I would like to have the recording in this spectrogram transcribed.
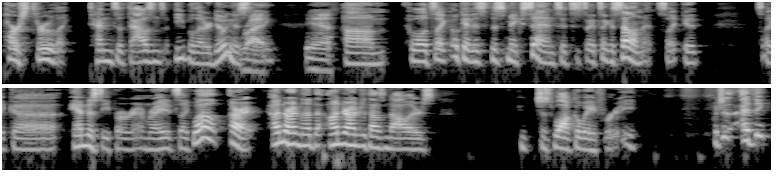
parse through like tens of thousands of people that are doing this Right. thing? Yeah. Um, well, it's like okay, this this makes sense. It's it's like a settlement. It's like a it's like a amnesty program, right? It's like well, all right, under under hundred thousand dollars, just walk away free. Which is, I think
